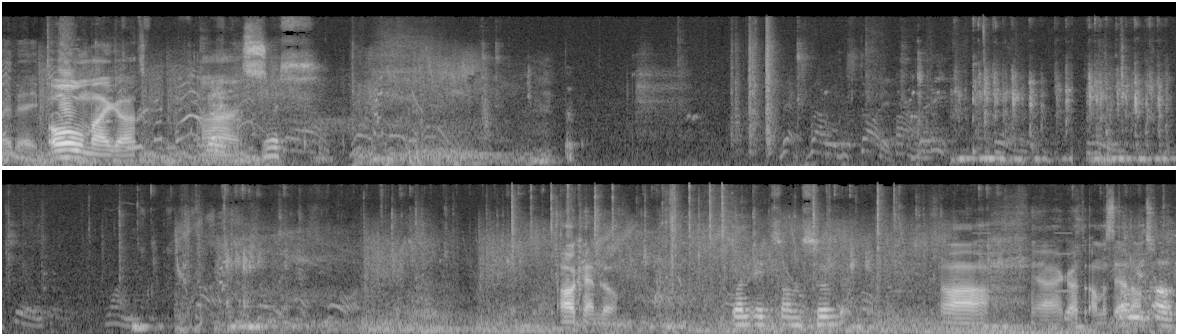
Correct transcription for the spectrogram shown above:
Maybe. Oh my god. Nice. Nice. Okay, I'm low. One hit on sub. Oh, ah, yeah, I got almost the Long add is off.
